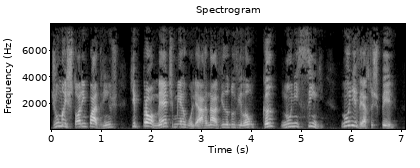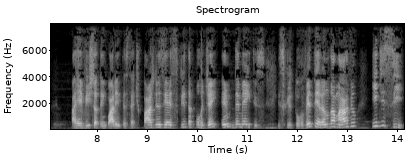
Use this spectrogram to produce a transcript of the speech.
de uma história em quadrinhos que promete mergulhar na vida do vilão Khan Noonien Singh, no universo espelho. A revista tem 47 páginas e é escrita por J. M. DeMatteis, escritor veterano da Marvel e DC,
